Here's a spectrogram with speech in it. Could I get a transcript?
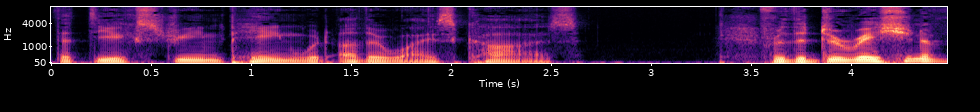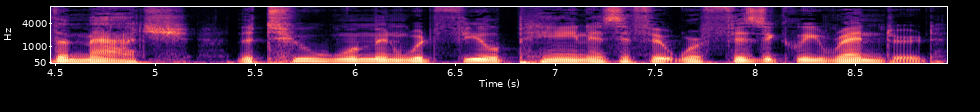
that the extreme pain would otherwise cause. For the duration of the match, the two women would feel pain as if it were physically rendered,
